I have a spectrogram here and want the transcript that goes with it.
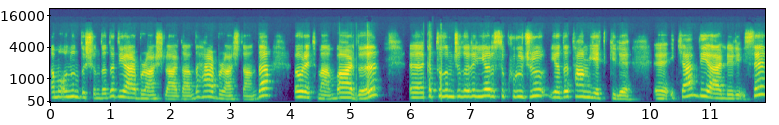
Ama onun dışında da diğer branşlardan da her branştan da öğretmen vardı. E, katılımcıların yarısı kurucu ya da tam yetkili e, iken diğerleri ise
